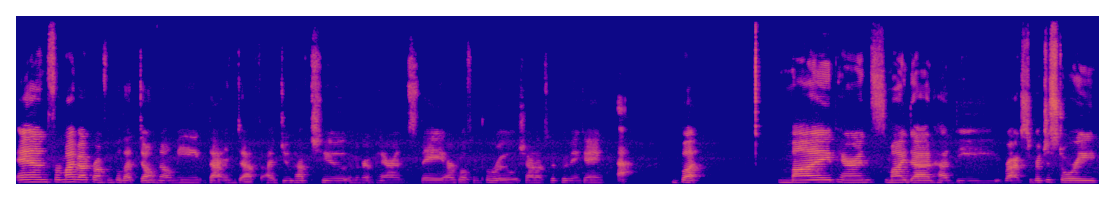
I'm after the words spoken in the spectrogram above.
And for my background, for people that don't know me that in depth, I do have two immigrant parents. They are both from Peru. Shout out to the Peruvian gang. Ah. But my parents, my dad had the rags to riches story,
